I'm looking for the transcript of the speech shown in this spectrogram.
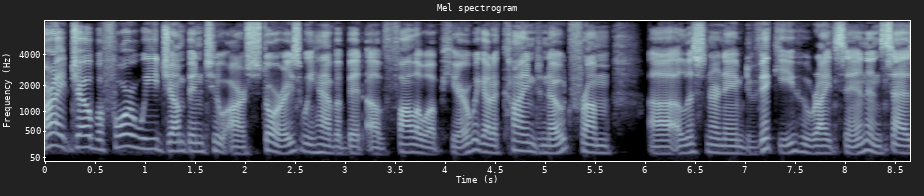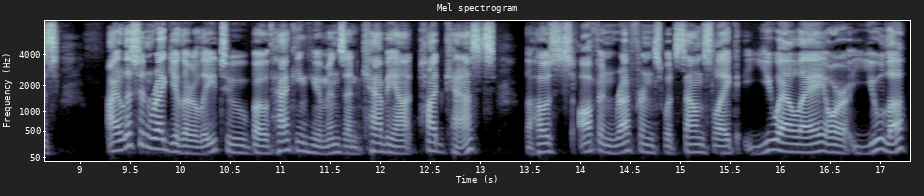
All right, Joe, before we jump into our stories, we have a bit of follow up here. We got a kind note from uh, a listener named Vicky who writes in and says, I listen regularly to both Hacking Humans and Caveat podcasts. The hosts often reference what sounds like ULA or EULA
